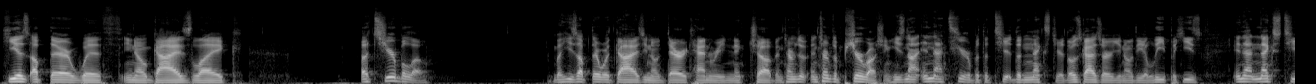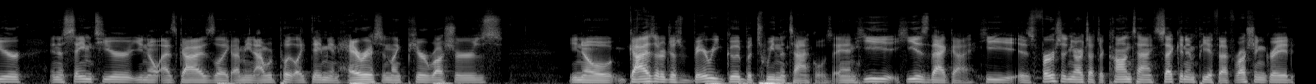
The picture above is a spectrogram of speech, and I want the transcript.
he is up there with you know guys like a tier below. But he's up there with guys, you know, Derrick Henry, Nick Chubb. In terms of in terms of pure rushing, he's not in that tier, but the tier, the next tier. Those guys are, you know, the elite. But he's in that next tier, in the same tier, you know, as guys like I mean, I would put like Damien Harris and like pure rushers you know, guys that are just very good between the tackles. And he he is that guy. He is first in yards after contact, second in PFF rushing grade,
